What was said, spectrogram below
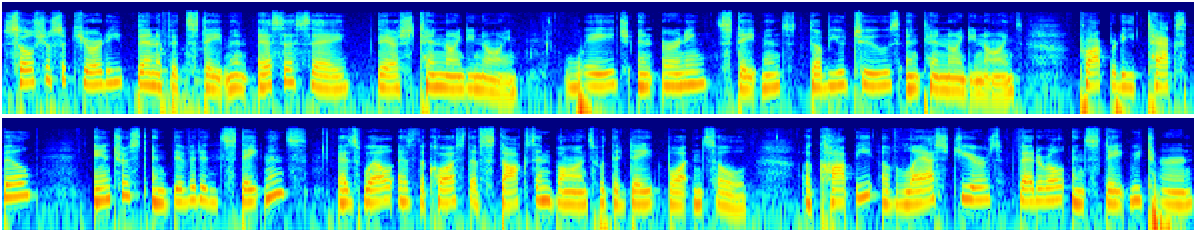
social security benefit statement SSA 1099, wage and earning statements, W 2s and 1099s, property tax bill, interest and dividend statements, as well as the cost of stocks and bonds with the date bought and sold, a copy of last year's federal and state return,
